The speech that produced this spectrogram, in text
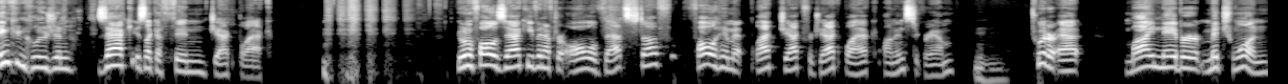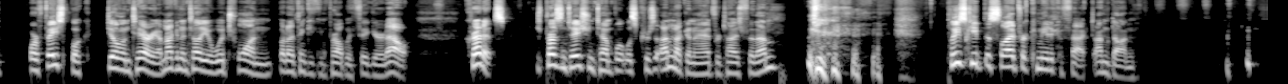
In conclusion, Zach is like a thin Jack Black. you want to follow Zach even after all of that stuff? Follow him at Black Jack for Jack Black on Instagram, Mhm. Twitter at my neighbor Mitch one, or Facebook Dylan Terry. I'm not going to tell you which one, but I think you can probably figure it out. Credits. His presentation template was. Chris- I'm not going to advertise for them. Please keep the slide for comedic effect. I'm done.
